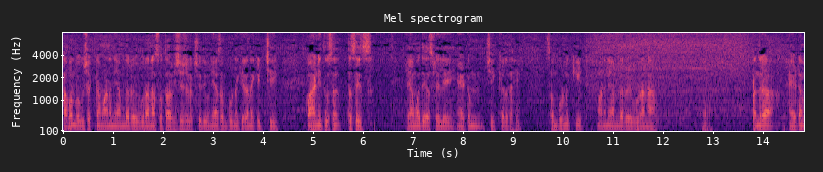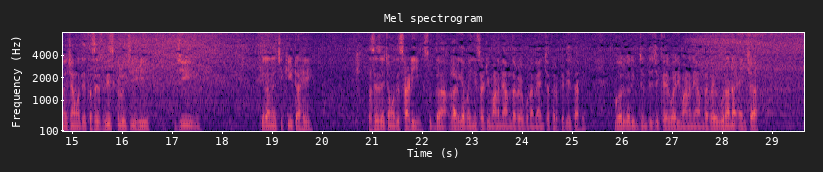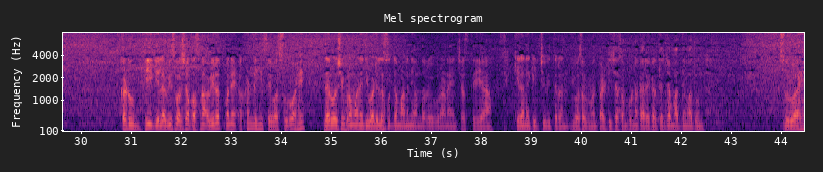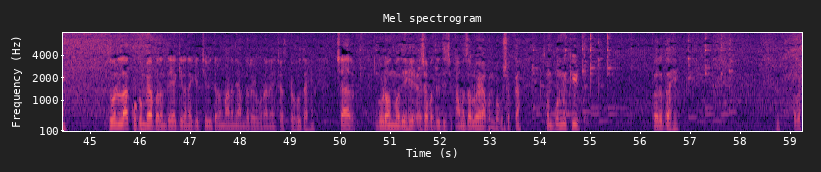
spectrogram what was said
आपण बघू शकता माननीय आमदार रविपुरांना स्वतः विशेष लक्ष देऊन या संपूर्ण किराणा किटची पाहणी तसेच यामध्ये असलेले आयटम चेक करत आहे. संपूर्ण किट माननीय आमदार रविपुरांना पंधरा आयटम याच्यामध्ये तसेच वीस किलोची ही जी किराण्याची किट आहे तसेच याच्यामध्ये साडीसुद्धा लाडक्या बहिणीसाठी माननीय आमदार रविपुराणा यांच्यातर्फे देत आहे. गोरगरीब जनतेचे कैरवारी माननीय आमदार रविपुराणा यांच्या कडून ही गेल्या वीस वर्षापासून अविरतपणे अखंड ही सेवा सुरू आहे. दरवर्षीप्रमाणे दिवाळीला सुद्धा माननीय आमदार रवी राणा यांच्या हस्ते या किराणा किटचे वितरण युवा स्वाभिमान पार्टीच्या संपूर्ण कार्यकर्त्यांच्या माध्यमातून सुरू आहे. दोन लाख कुटुंबियापर्यंत या किराणा किटचे वितरण माननीय आमदार रवी यांच्या हस्ते होत आहे. चार गोडाऊनमध्ये हे अशा पद्धतीचे कामं चालू आहे आपण बघू शकता. संपूर्ण किट करत आहे. बघा.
